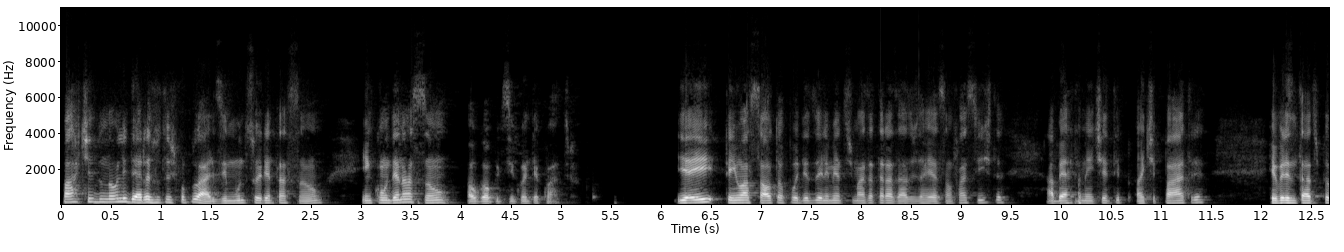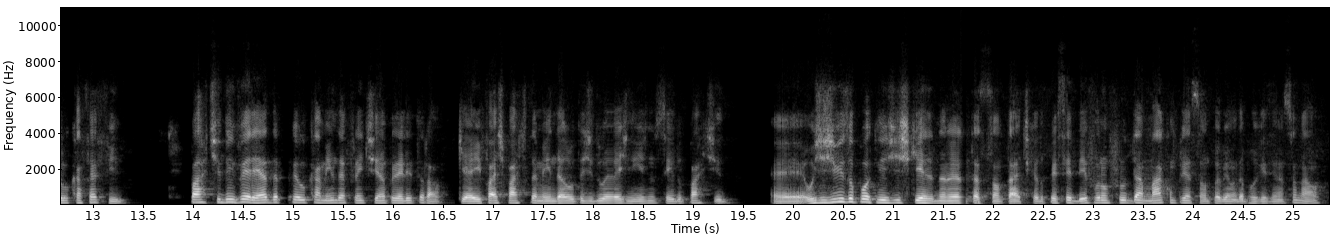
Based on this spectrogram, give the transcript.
Partido não lidera as lutas populares e muda sua orientação em condenação ao golpe de 54. E aí tem o assalto ao poder dos elementos mais atrasados da reação fascista, abertamente antipátria, representados pelo Café Filho. Partido envereda pelo caminho da Frente Ampla Eleitoral, que aí faz parte também da luta de duas linhas no seio do partido. É, os desvios oportunistas de esquerda na orientação tática do PCB foram fruto da má compreensão do problema da burguesia nacional,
